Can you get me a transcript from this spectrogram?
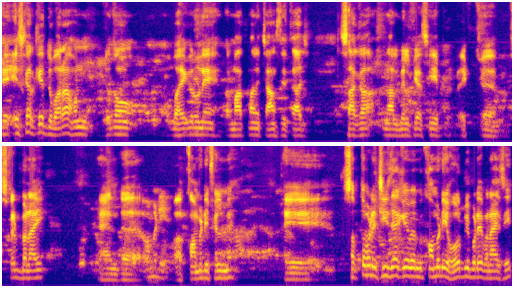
ਤੇ ਇਸ ਕਰਕੇ ਦੁਬਾਰਾ ਹੁਣ ਜਦੋਂ ਵਾਹਿਗੁਰੂ ਨੇ ਪਰਮਾਤਮਾ ਨੇ ਚਾਂਸ ਦਿੱਤਾ ਅੱਜ ਸਾਗਾ ਨਾਲ ਮਿਲ ਕੇ ਅਸੀਂ ਇੱਕ- ਇੱਕ ਸਕ੍ਰਿਪਟ ਬਣਾਈ ਐਂਡ ਕਾਮੇਡੀ ਫਿਲਮ ਹੈ। ਤੇ ਸਭ ਤੋਂ ਬੜੀ ਚੀਜ਼ ਹੈ ਕਿ ਮੈਂ ਕਾਮੇਡੀ ਹੋਰ ਵੀ ਬੜੇ ਬਣਾਏ ਸੀ।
